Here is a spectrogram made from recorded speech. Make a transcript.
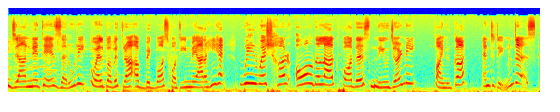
जानने थे ज़रूरी। वेल well, पवित्रा अब बिग बॉस 14 में आ रही है। We wish her all the luck for this new journey final cut Entertainment Desk.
